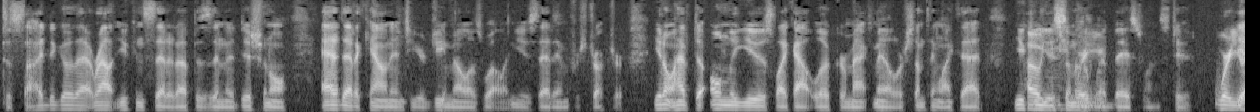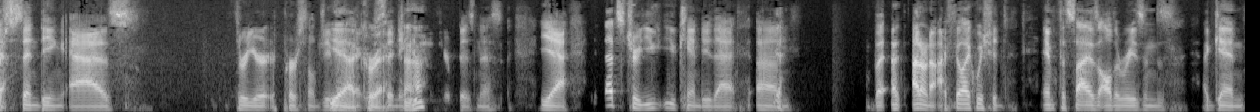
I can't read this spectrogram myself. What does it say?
decide to go that route, you can set it up as an additional, add that account into your Gmail as well and use that infrastructure. You don't have to only use like Outlook or Mac Mail or something like that. You can Oh, use some of the web-based ones too. Where you're Yeah. sending as through your personal Gmail. Yeah, correct. Sending Uh-huh. your business. Yeah, that's true. You you can do that. Um, Yeah. But I, I don't know. I feel like we should emphasize all the reasons again,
